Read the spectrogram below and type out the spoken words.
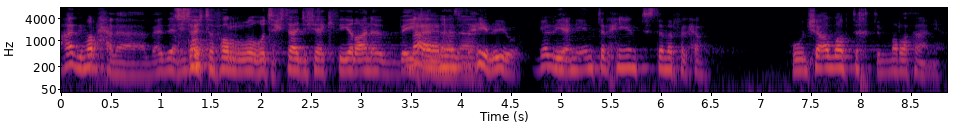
هذه مرحلة بعدين. تحتاج تفرغ وتحتاج أشياء كثيرة. أنا بعيد لا عنها يعني. مستحيل. أيوه. قال لي يعني أنت الحين تستمر في الحفظ. وإن شاء الله بتختم مرة ثانية.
